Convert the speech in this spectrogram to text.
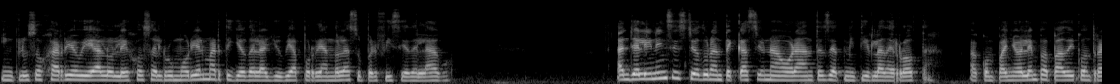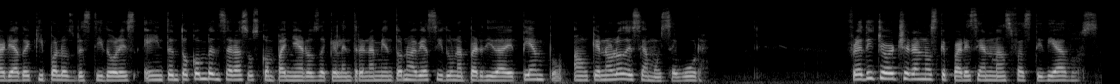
incluso Harry oía a lo lejos el rumor y el martillo de la lluvia porreando la superficie del lago. Angelina insistió durante casi una hora antes de admitir la derrota, Acompañó al empapado y contrariado equipo a los vestidores e intentó convencer a sus compañeros de que el entrenamiento no había sido una pérdida de tiempo, aunque no lo decía muy segura. Fred y George eran los que parecían más fastidiados.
